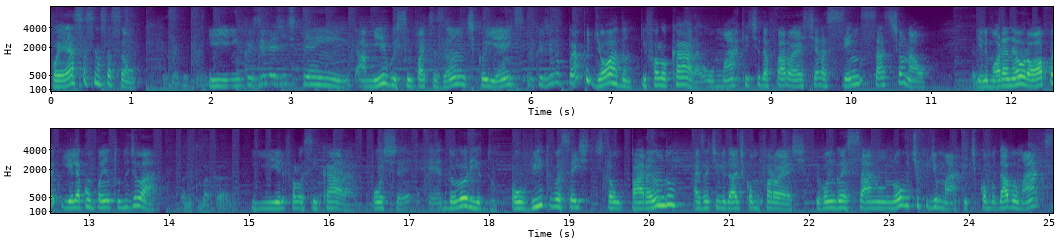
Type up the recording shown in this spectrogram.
Foi essa a sensação. Exatamente. E inclusive a gente tem amigos, simpatizantes, clientes, inclusive o próprio Jordan, que falou, cara, o marketing da Faroeste era sensacional. E ele mora na Europa e ele acompanha tudo de lá. Olha que bacana. E ele falou assim, cara, poxa, é, é dolorido ouvir que vocês estão parando as atividades como Faroeste e vão ingressar num novo tipo de marketing como WMAX,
